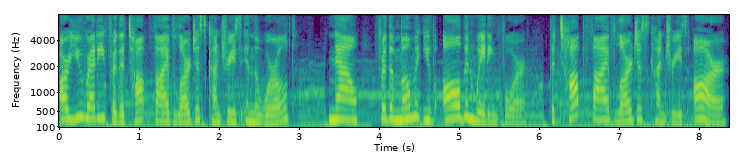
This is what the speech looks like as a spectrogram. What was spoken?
Are you ready for the top five largest countries in the world? Now, for the moment you've all been waiting for, the top five largest countries are...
